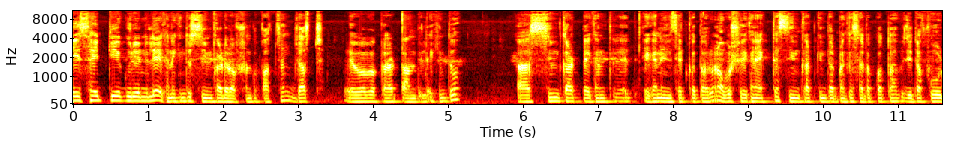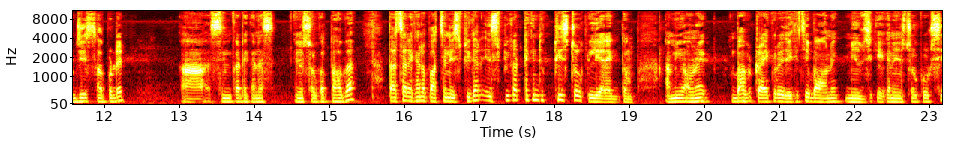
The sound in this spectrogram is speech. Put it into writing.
এই সাইড দিয়ে ঘুরিয়ে নিলে এখানে কিন্তু সিম কার্ডের অপশনটা পাচ্ছেন। জাস্ট এভাবে আপনারা টান দিলে কিন্তু সিম কার্ডটা এখান এখানে ইনসার্ট করতে পারবেন। অবশ্যই এখানে একটা সিম কার্ড কিন্তু আপনাকে সেট আপ করতে হবে, যেটা four G supported SIM card এখানে ইনস্টল করতে হবে। তাছাড়া এখানে পাচ্ছেন স্পিকার স্পিকারটা কিন্তু ক্রিস্টাল ক্লিয়ার একদম। আমি অনেকভাবে ট্রাই করে দেখেছি বা অনেক মিউজিক এখানে ইনস্টল করছি।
